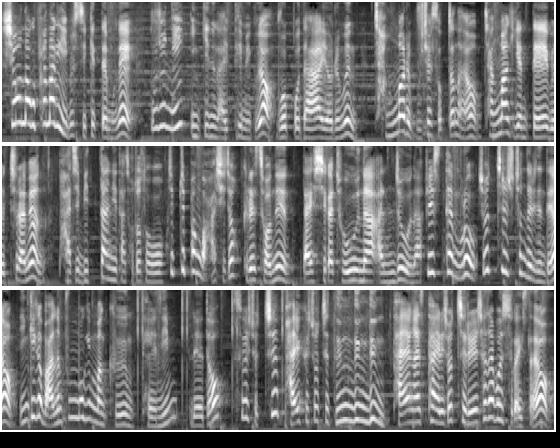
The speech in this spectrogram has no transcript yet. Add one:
시원하고 편하게 입을 수 있기 때문에 꾸준히 인기 있는 아이템이고요. 무엇보다 여름은 장마를 무시할 수 없잖아요. 장마 기간 때 외출하면 바지 밑단이 다 젖어서 찝찝한 거 아시죠? 그래서 저는 날씨가 좋으나 안 좋으나 필수템으로 쇼츠를 추천드리는데요. 인기가 많은 품목인 만큼 데님, leather, sweat shorts, bike shorts 등등등 다양한 스타일의 쇼츠를 찾아볼 수가 있어요.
